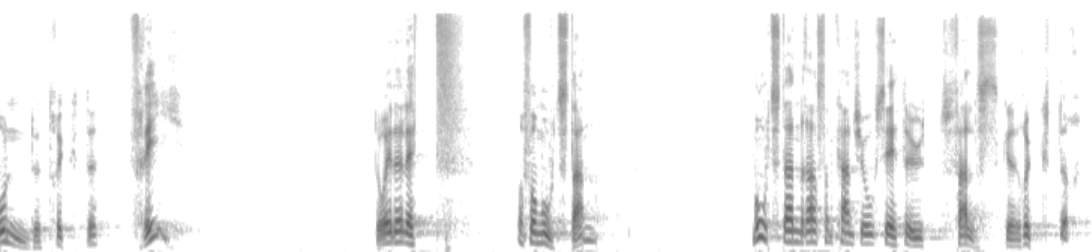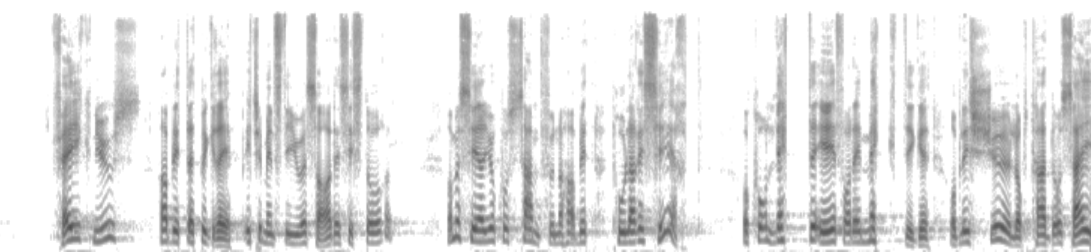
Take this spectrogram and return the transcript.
undertrykte fri. Da er det lett å få motstand. Motstandere som kanskje også setter ut falske rykter. Fake news har blitt et begrep, ikke minst i USA det siste året. Og Vi ser jo hvordan samfunnet har blitt polarisert, og hvor lett det er for de mektige å bli sjølopptatt og si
